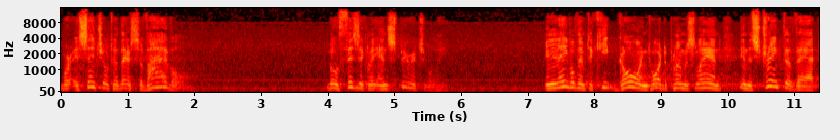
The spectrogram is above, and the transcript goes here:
were essential to their survival, both physically and spiritually. and enabled them to keep going toward the promised land in the strength of that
